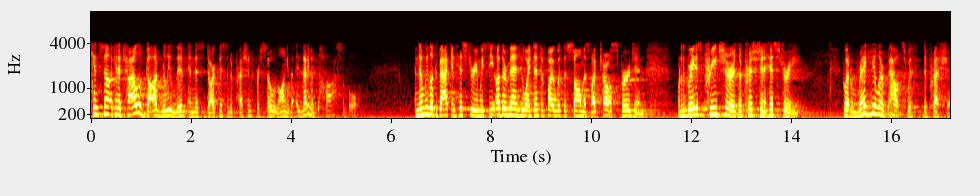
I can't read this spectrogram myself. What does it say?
Can, can a child of God really live in this darkness and depression for so long? Is that, is that even possible? And then we look back in history and we see other men who identify with the psalmist, like Charles Spurgeon, one of the greatest preachers of Christian history, who had regular bouts with depression.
